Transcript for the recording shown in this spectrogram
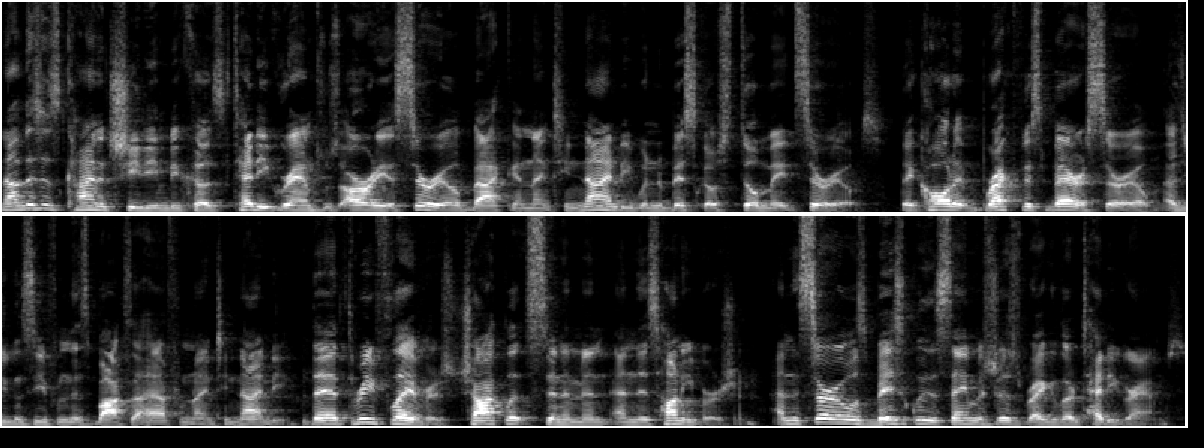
Now this is kind of cheating because Teddy Grahams was already a cereal back in 1990 when Nabisco still made cereals. They called it Breakfast Bear cereal, as you can see from this box I have from 1990. They had three flavors, chocolate, cinnamon, and this honey version. And the cereal was basically the same as just regular Teddy Grahams.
